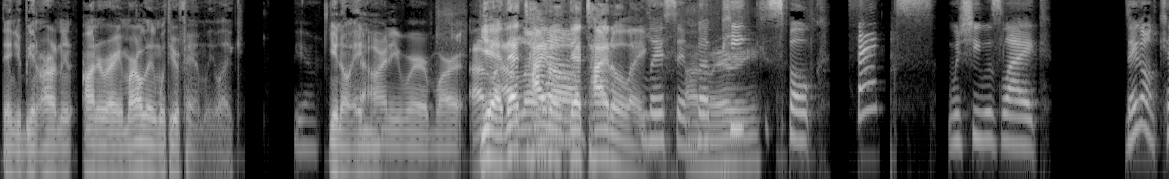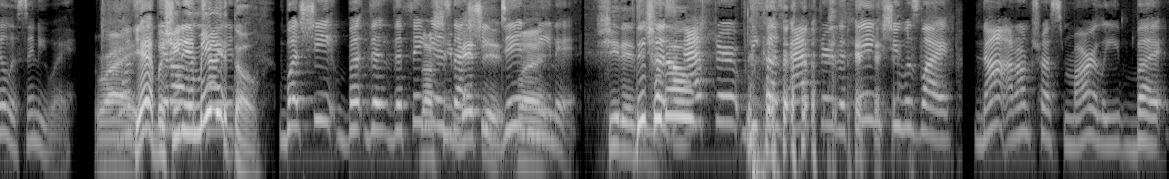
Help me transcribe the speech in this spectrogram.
then you'll be an hon- honorary Marlin with your family. Like Yeah. you know, The and Arnie Rare yeah, I that love title, how- that title, like Listen, honorary. but Pieck spoke facts when she was like, "They're gonna kill us anyway." right. Once yeah, but she didn't the mean it though. But she, but the the thing No, is she that she it, did but- mean it. She didn't. Did she Because know? after because after the thing, she was like, "Nah, I don't trust Marley, but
